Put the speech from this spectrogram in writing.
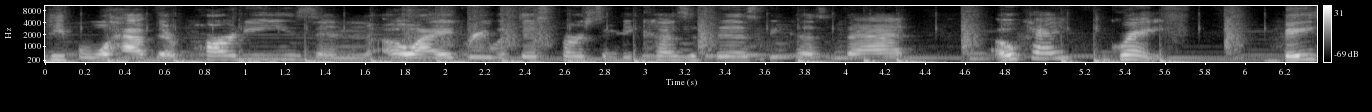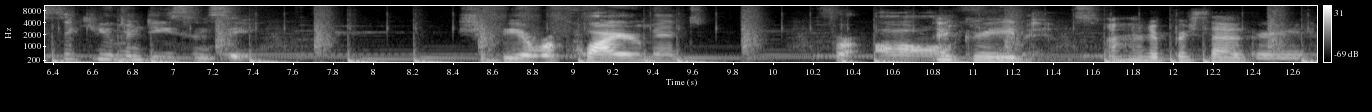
people will have their parties and oh, I agree with this person because of this, because of that. Okay, great. Basic human decency should be a requirement for all. Agreed. humans. 100%. Agreed.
